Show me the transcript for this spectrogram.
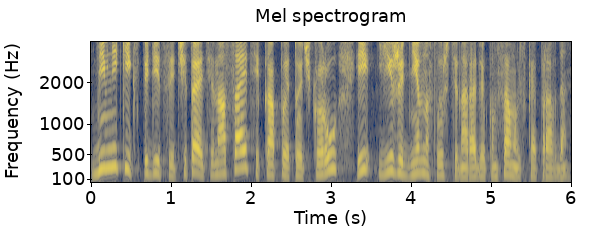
Дневники экспедиции читайте на сайте kp.ru и ежедневно слушайте на радио «Комсомольская правда».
